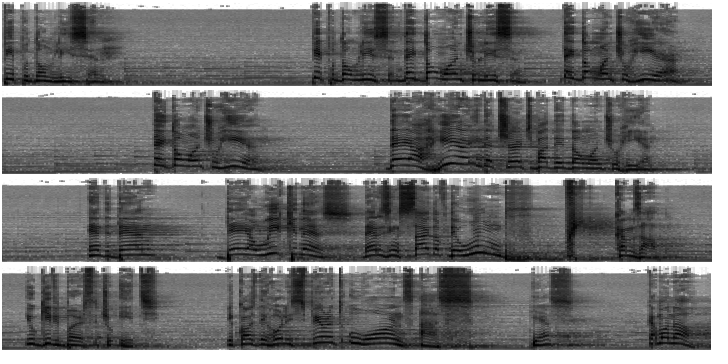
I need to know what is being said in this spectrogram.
people don't listen. People don't listen. They don't want to listen. They don't want to hear. They don't want to hear. They are here in the church, but they don't want to hear. And then their weakness that is inside of the womb comes out. You give birth to it. Because the Holy Spirit warns us. Yes? Come on now.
